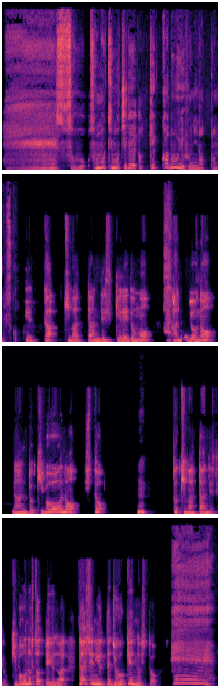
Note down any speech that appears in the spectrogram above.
へえ、そう、その気持ちで、あ結果どういうふうになったんですか？結果決まったんですけれども、はい、彼女のなんと希望の人、うん。と決まったんですよ。希望の人っていうのは、最初に言った条件の人。へえ。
